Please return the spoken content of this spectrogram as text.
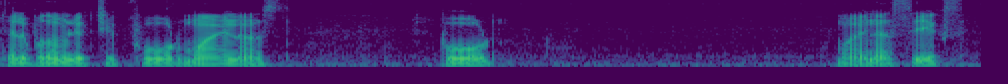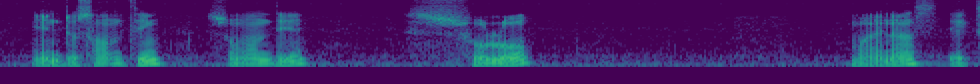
তাহলে প্রথমে লিখছি four minus four minus six into something সমান দিয়ে ষোলো মাইনাস এক্স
